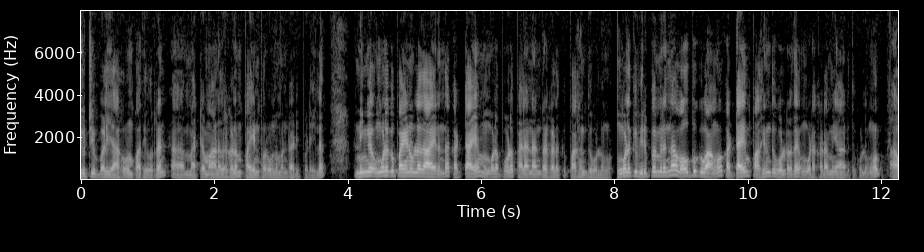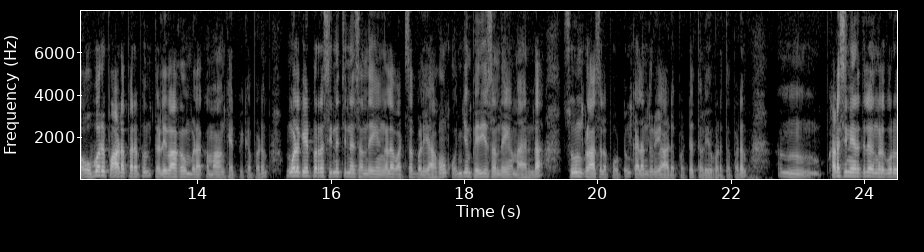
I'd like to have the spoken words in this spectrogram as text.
யூடியூப் வழியாகவும் பதிவிடுறேன். மற்ற மாணவர்களும் பயன்பெறணும் என்ற அடிப்படையில். நீங்கள் உங்களுக்கு பயனுள்ளதாக இருந்தால் கட்டாயம் உங்களை போல பல நண்பர்களுக்கு பகிர்ந்து கொள்ளுங்க. உங்களுக்கு விருப்பம் இருந்தால் வகுப்புக்கு வாங்க கட்டாயம் பகிர்ந்து கொள்றதை உங்களோட கடமையாக எடுத்துக்கொள்ளுங்க. ஒவ்வொரு பாடப்பிறப்பும் தெளிவாகவும் விளக்கமாகவும் கேட்பிக்கப்படும். உங்களுக்கு ஏற்படுற சின்ன சின்ன சந்தேகங்களை வாட்ஸ்அப் வழியாகவும் கொஞ்சம் பெரிய சந்தேகமாக இருந்தால் ஜூம் கிளாஸில் போட்டும் கலந்துரையாடப்பட்டு தெளிவுபடுத்தப்படும். கடைசி நேரத்தில் எங்களுக்கு ஒரு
